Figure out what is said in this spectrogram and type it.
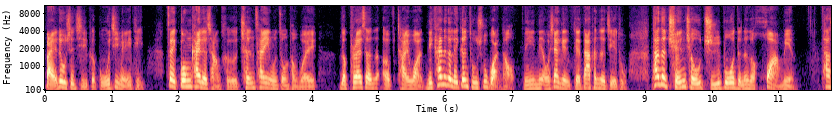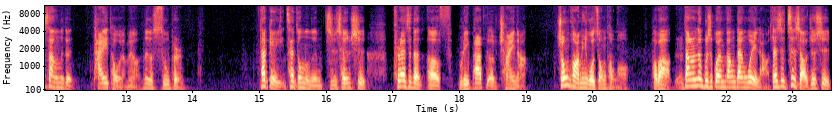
百六十几个国际媒体，在公开的场合称蔡英文总统为 the president of Taiwan。你看那个雷根图书馆哈，你你我现在给给大家看这个截图，它的全球直播的那个画面，它上那个 title 有没有那个 super？他给蔡总统的职称是 president of Republic of China，中华民国总统哦。好不好？当然那不是官方单位啦，但是至少就是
